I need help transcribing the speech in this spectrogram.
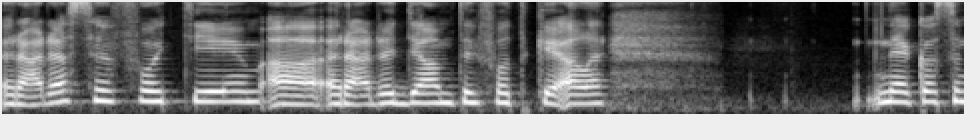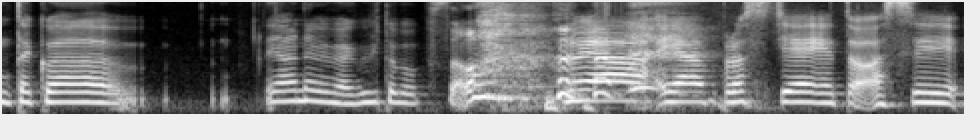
ráda se fotím a ráda dělám ty fotky, ale jako jsem taková já nevím, jak bych to popsala. No já, já prostě, je to asi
